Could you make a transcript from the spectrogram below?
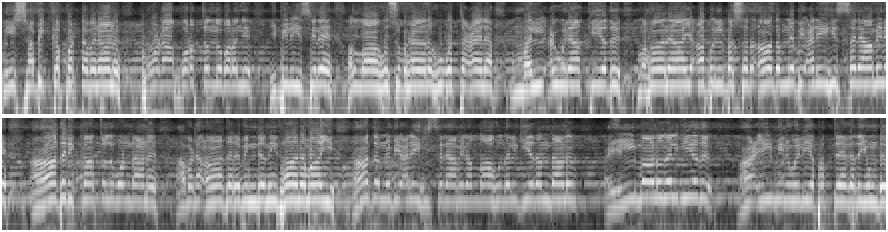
നീ ശപിക്കപ്പെട്ടവനാണ്. പോടാ പുറത്തെന്ന് പറഞ്ഞ് ഇബ്ലീസിനെ വ തആല മൽഊനാക്കിയത് മഹാനായ അബുൽ ബഷർ ആദം നബി അലൈഹിസ്സലാമിനെ ആദരിക്കാത്തത് കൊണ്ടാണ്. അവിടെ ആദരവിന്റെ നിധാനമായി ആദം നബി അലൈഹിസ്സലാമിന് അള്ളാഹു നൽകിയത് എന്താണ് ഇൽമാണ് നൽകിയത്. ആ ഇൽമിന് വലിയ പ്രത്യേകതയുണ്ട്.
